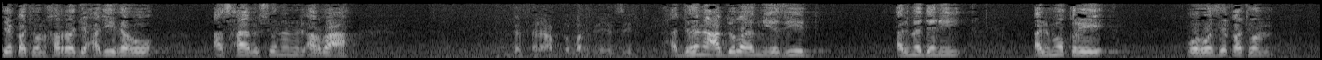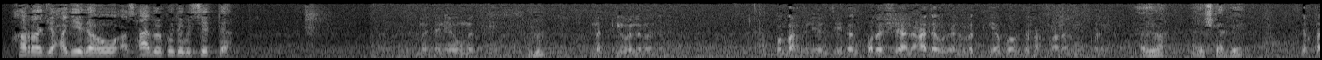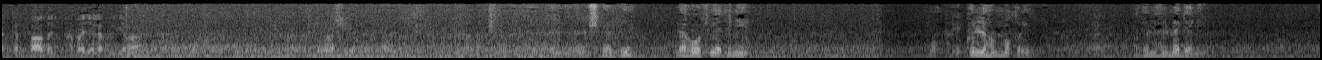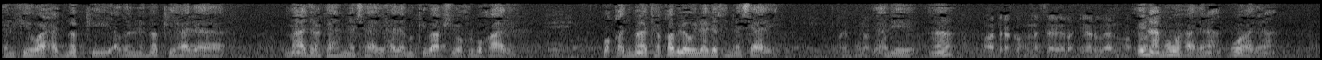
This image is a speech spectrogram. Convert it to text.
ثقة خرج حديثه أصحاب السنن الأربعة حدثنا عبد الله بن يزيد. حدثنا عبد الله بن يزيد المدني المقري وهو ثقة خرج حديثه أصحاب الكتب الستة. مدني أو مكي؟ مكي ولا مدني؟ عبد الله بن يزيد القرشي العدوي المكي أبو عبد الرحمن المقري. أيوه إيش قال فيه؟ ثقة فاضل خرج له الجماعة. إيش قال فيه؟ لا هو في اثنين. كلهم مقري. أظنه المدني. يعني في واحد مكي أظنه مكي هذا ما أدركه النسائي هذا من كبار شيوخ البخاري. وقد مات قبل ولادة النسائي طيب يعني ها؟ ما أدركه النسائي يروي عنه إي نعم هو هذا نعم هو هذا نعم.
